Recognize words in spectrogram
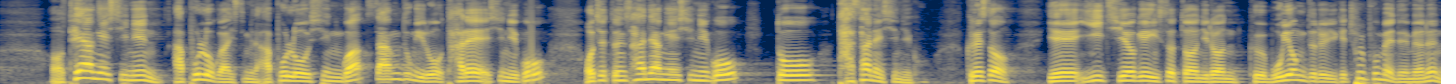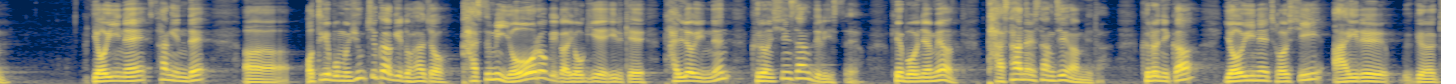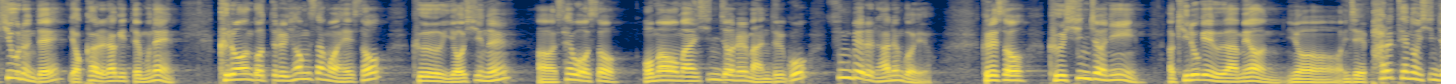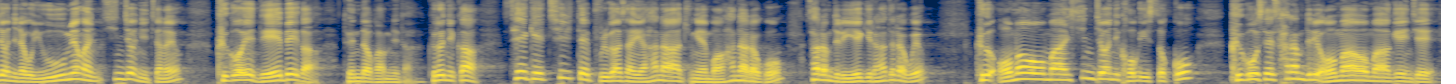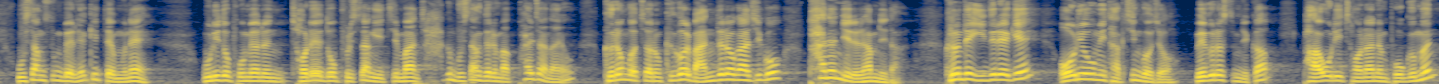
어, 태양의 신인 아폴로가 있습니다. 아폴로 신과 쌍둥이로 달의 신이고 어쨌든 사냥의 신이고 또 다산의 신이고 그래서 예, 이 지역에 있었던 이런 그 모형들을 이렇게 출품해 내면은 여인의 상인데 어, 어떻게 보면 흉측하기도 하죠. 가슴이 여러 개가 여기에 이렇게 달려 있는 그런 신상들이 있어요. 그게 뭐냐면 다산을 상징합니다. 그러니까 여인의 젖이 아이를 그, 키우는데 역할을 하기 때문에 그러한 것들을 형상화해서 그 여신을 어, 세워서 어마어마한 신전을 만들고 숭배를 하는 거예요. 그래서 그 신전이 어, 기록에 의하면 어, 이제 파르테논 신전이라고 유명한 신전이 있잖아요. 그거의 네 배가 된다고 합니다. 그러니까 세계 7대 불가사의 하나 중에 뭐 하나라고 사람들이 얘기를 하더라고요. 그 어마어마한 신전이 거기 있었고 그곳에 사람들이 어마어마하게 이제 우상 숭배를 했기 때문에 우리도 보면은 절에도 불상이 있지만 작은 불상들을 막 팔잖아요. 그런 것처럼 그걸 만들어 가지고 파는 일을 합니다. 그런데 이들에게 어려움이 닥친 거죠. 왜 그렇습니까? 바울이 전하는 복음은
